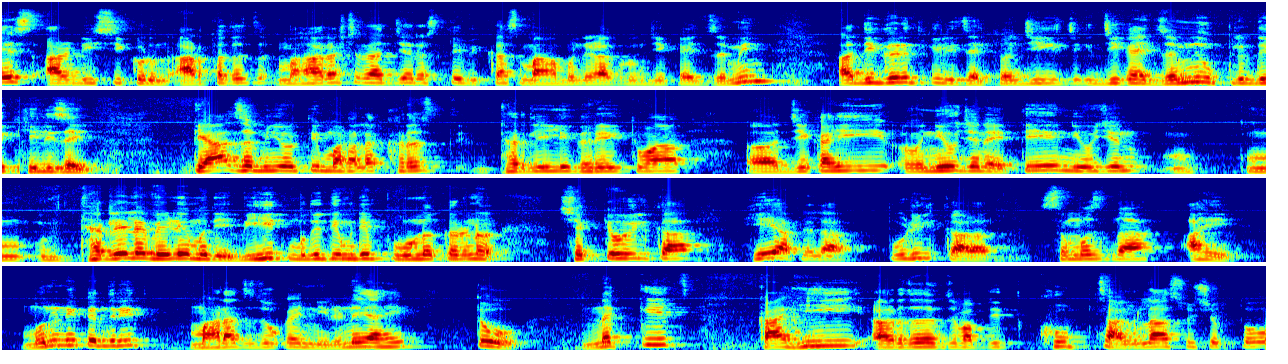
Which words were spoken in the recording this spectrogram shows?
एस आर डी सीकडून अर्थातच महाराष्ट्र राज्य रस्ते विकास महामंडळाकडून जी काही जमीन अधिग्रहित केली जाईल किंवा जी जी काही जमीन उपलब्ध केली जाईल त्या जमिनीवरती म्हाडाला खरंच ठरलेली घरे किंवा जे काही नियोजन आहे ते नियोजन ठरलेल्या वेळेमध्ये विहित मुदतीमध्ये पूर्ण करणं शक्य होईल का? हे आपल्याला पुढील काळात समजणार आहे. म्हणून एकंदरीत म्हाडाचा जो काही निर्णय आहे तो नक्कीच काही अर्जदारांच्या बाबतीत खूप चांगला असू शकतो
